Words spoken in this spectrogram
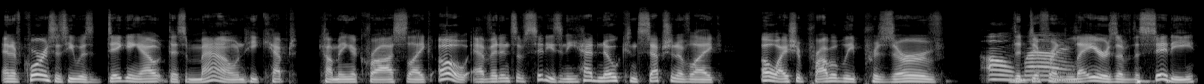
And of course, as he was digging out this mound, he kept coming across like, oh, evidence of cities. And he had no conception of like, oh, I should probably preserve oh the my. different layers of the city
